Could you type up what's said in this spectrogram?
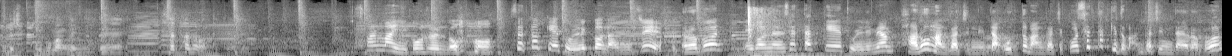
근데 저 궁금한 거 있는데 세탁은 어떻게 해야 돼요? 설마 이거를 너 세탁기에 돌릴 건 아니지? 여러분 이거는 세탁기에 돌리면 바로 망가집니다. 네. 옷도 망가지고 세탁기도 망가집니다, 여러분.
